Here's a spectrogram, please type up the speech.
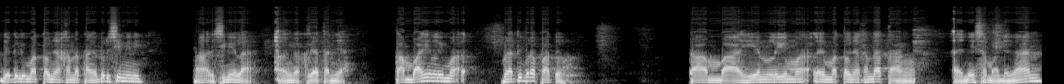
5 jadi 5 tahun yang akan datang itu di sini nih. Nah di sinilah enggak kelihatan ya. Tambahin 5 Berarti berapa tuh? Tambahin 5 5 tahun yang akan datang. Nah, ini sama dengan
